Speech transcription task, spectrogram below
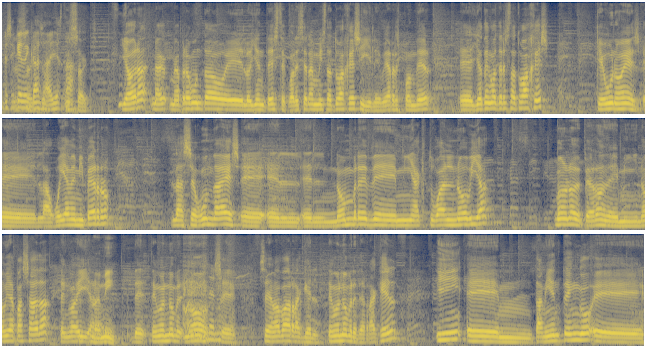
que se quede en casa, ya está. Exacto. Y ahora me ha, me ha preguntado el oyente este cuáles eran mis tatuajes y le voy a responder. Eh, yo tengo tres tatuajes, que uno es eh, la huella de mi perro, la segunda es eh, el, el nombre de mi actual novia. Bueno, no, perdón, de mi novia pasada. Tengo ahí. a- Noemí. de- tengo el nombre. No, se, se llamaba Raquel. Tengo el nombre de Raquel. Y eh, también tengo eh,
